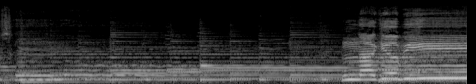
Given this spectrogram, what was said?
안아주세요. 낙엽이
